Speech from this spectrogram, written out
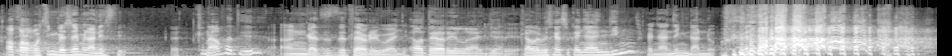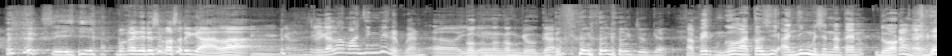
Oh, kalau kucing biasanya Milanisti. Kenapa tuh? Enggak, itu, itu teori gua aja. Oh teori lu aja. Kalau misalnya sukanya anjing, Suka anjing Danu. Sih. bukannya dia suka serigala. Iya, kan serigala sama anjing mirip kan? Oh, iya. Gonggong-gonggong juga. Gonggong juga. Tapi gua nggak tahu sih anjing bisa natain dua orang nggak ya?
